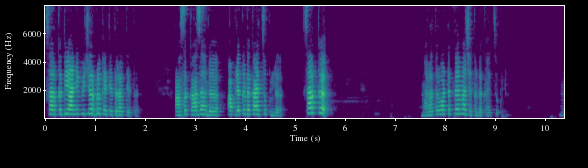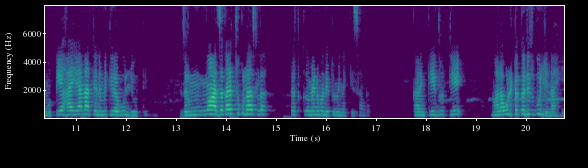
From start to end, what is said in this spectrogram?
सारखं ती अनेक विचार डोक्यात येत राहते तर असं का झालं? आपल्याकडं काय चुकलं? सारखं. मला तर वाटत नाही माझ्याकडं काय चुकलं. मोठी हाय ह्या नात्यानं मी तिला बोलली होती. जर माझं काय चुकलं असलं तर कमेंटमध्ये तुम्ही नक्की सांगा. कारण की जुती मला उलटं कधीच बोलली नाही.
